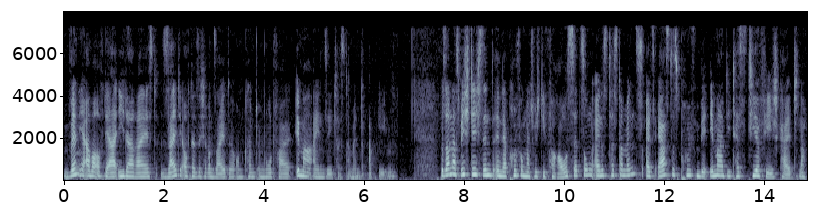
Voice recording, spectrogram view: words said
Wenn ihr aber auf der AIDA reist, seid ihr auf der sicheren Seite und könnt im Notfall immer ein Seetestament abgeben. Besonders wichtig sind in der Prüfung natürlich die Voraussetzungen eines Testaments. Als erstes prüfen wir immer die Testierfähigkeit nach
